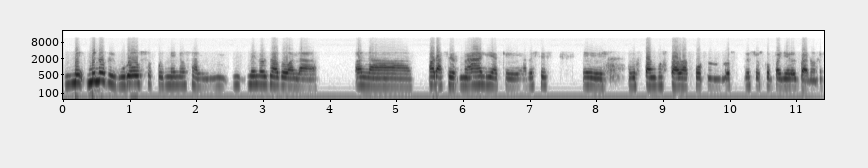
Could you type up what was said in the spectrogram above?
menos riguroso, pues menos al, menos dado a la a la parafernalia que a veces eh, es tan gustada por los, nuestros compañeros varones.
